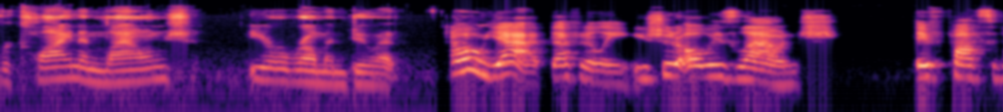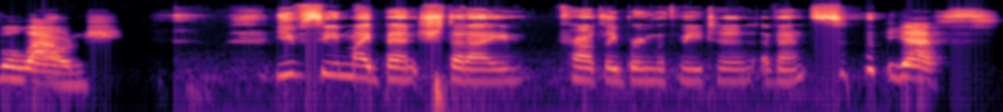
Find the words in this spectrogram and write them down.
recline and lounge, you're a Roman, do it. Oh yeah, definitely. You should always lounge. If possible, lounge. You've seen my bench that I proudly bring with me to events. yes.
